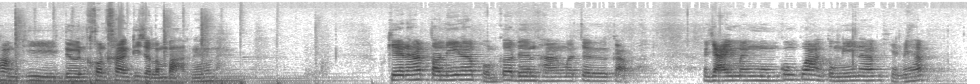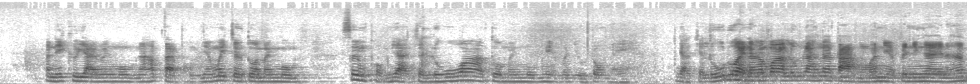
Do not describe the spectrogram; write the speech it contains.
ถ้ำที่เดินค่อนข้างที่จะลำบากนะครับ โอเคนะครับ ตอนนี้นะครับผมก็เดินทางมาเจอกับใยแมงมุมกว้างๆตรงนี้นะครับ เห็นไหมครับ อันนี้คือใยแมงมุมนะครับ แต่ผมยังไม่เจอตัวแมงมุม ซึ่งผมอยากจะรู้ว่าตัวแมงมุมเนี่ยมันอยู่ตรงไหน อยากจะรู้ด้วยนะครับว่ารูปร่างหน้าตาของมันเนี่ยเป็นยังไงนะครับ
